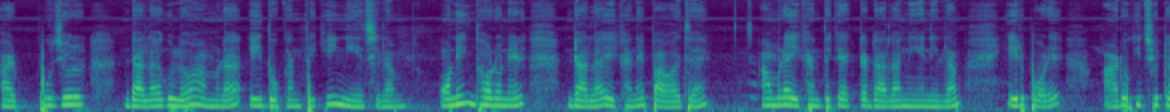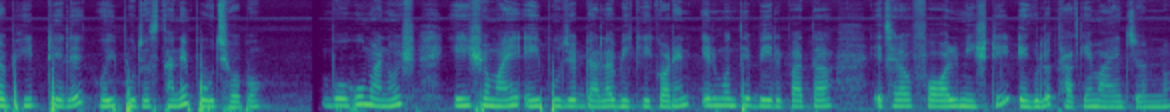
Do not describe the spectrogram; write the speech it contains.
আর পুজোর ডালাগুলো আমরা এই দোকান থেকেই নিয়েছিলাম। অনেক ধরনের ডালা এখানে পাওয়া যায়। আমরা এখান থেকে একটা ডালা নিয়ে নিলাম। এরপরে আরও কিছুটা ভিড় ঠেলে ওই পুজো স্থানে পৌঁছবো। বহু মানুষ এই সময়ে এই পুজোর ডালা বিক্রি করেন। এর মধ্যে বেলপাতা, এছাড়াও ফল, মিষ্টি এগুলো থাকে মায়ের জন্য।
